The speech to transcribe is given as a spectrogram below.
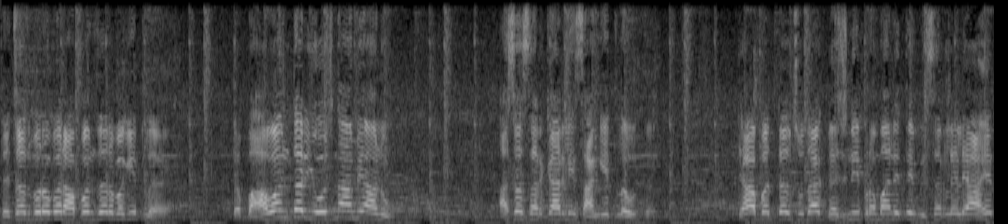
त्याच्याच बरोबर आपण जर बघितलं तर भावांतर योजना आम्ही आणू असं सरकारने सांगितलं होतं. त्याबद्दल सुद्धा गजनीप्रमाणे ते विसरलेले आहेत.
